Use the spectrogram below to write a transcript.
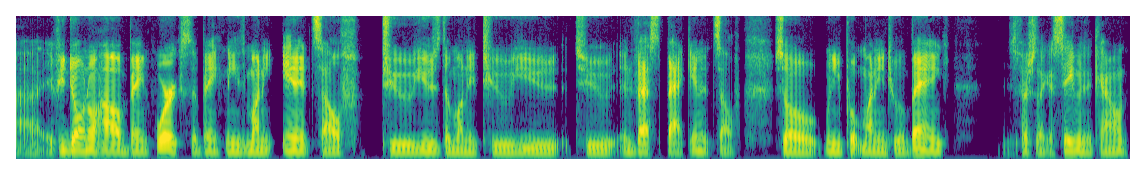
Uh, if you don't know how a bank works, the bank needs money in itself to use the money to you to invest back in itself. So when you put money into a bank, especially like a savings account,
